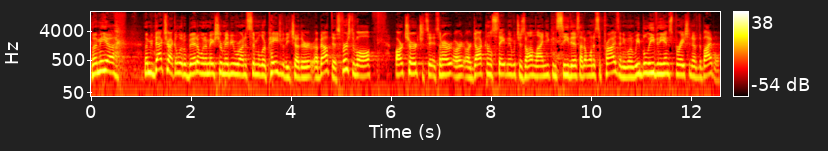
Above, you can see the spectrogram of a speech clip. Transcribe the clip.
let me, uh, let me backtrack a little bit. I want to make sure maybe we're on a similar page with each other about this. First of all, our church, it's, it's in our, our, our, doctrinal statement, which is online. You can see this. I don't want to surprise anyone. We believe in the inspiration of the Bible.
